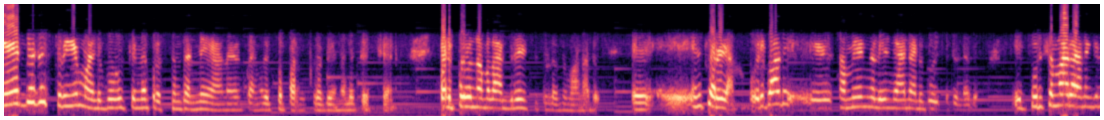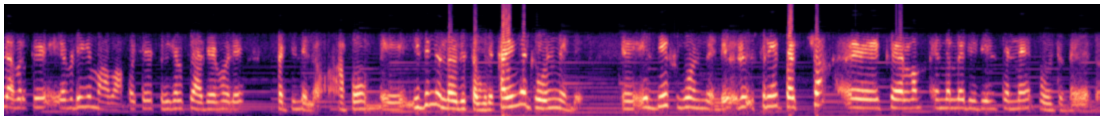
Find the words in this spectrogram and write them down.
ഏതൊരു സ്ത്രീയും അനുഭവിക്കുന്ന പ്രശ്നം തന്നെയാണ് തങ്ങളിപ്പോ പറഞ്ഞിട്ടുള്ളത് എന്നുള്ളത് തീർച്ചയാണ് പലപ്പോഴും നമ്മൾ ഏഹ് എനിക്കറിയാം. ഒരുപാട് സമയങ്ങളിൽ ഞാൻ അനുഭവിച്ചിട്ടുള്ളത്. പുരുഷന്മാരാണെങ്കിൽ അവർക്ക് എവിടെയും ആവാം. പക്ഷെ സ്ത്രീകൾക്ക് അതേപോലെ പറ്റില്ലല്ലോ. അപ്പോ ഇതിനുള്ള ഒരു സൗകര്യം. കഴിഞ്ഞ government L D F government ഒരു സ്ത്രീപക്ഷ കേരളം എന്നുള്ള രീതിയിൽ തന്നെ പോയിട്ടുണ്ടായിരുന്നു.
